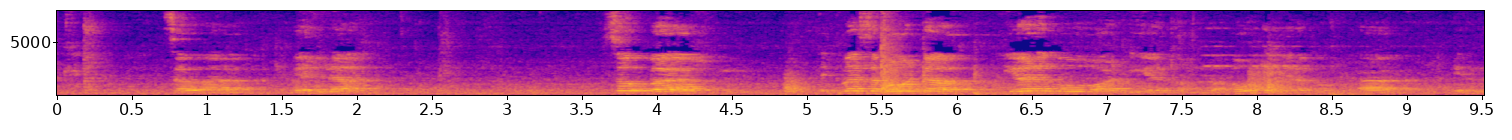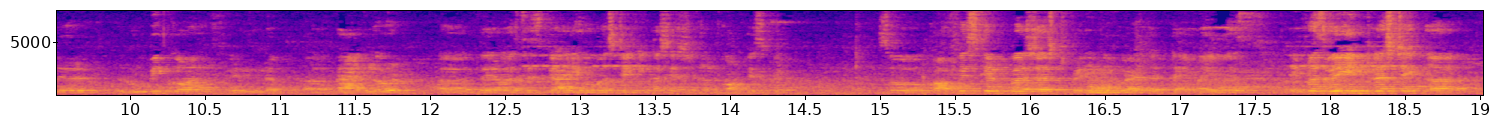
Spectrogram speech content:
okay. So, uh, well, uh, so uh, it was about a year ago or year about a year ago uh, in uh, RubyConf in uh, Bangalore. Uh, there was this guy who was taking a session on CoffeeScript. So CoffeeScript was just very new at that time. I was it was very interesting. Uh,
